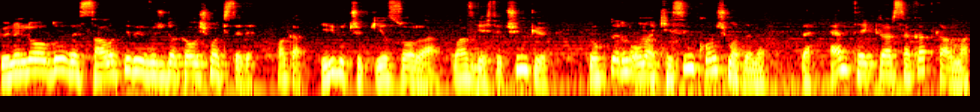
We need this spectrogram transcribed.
gönüllü olduğu ve sağlıklı bir vücuda kavuşmak istedi. Fakat 1,5 yıl sonra vazgeçti çünkü doktorun ona kesin konuşmadığını ve hem tekrar sakat kalma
